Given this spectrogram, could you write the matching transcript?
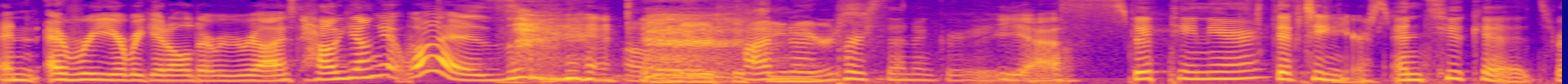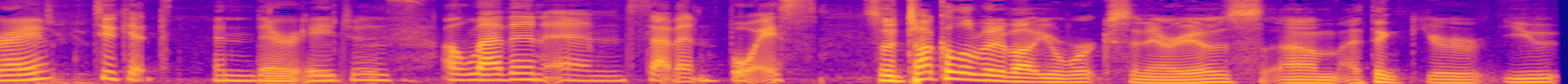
and every year we get older, we realize how young it was. Been married 15 years. 100% agree. Yes. 15 years 15 years. and two kids, right? Two kids, And their ages. 11 and 7 boys. So talk a little bit about your work scenarios. Um, I think you're you,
